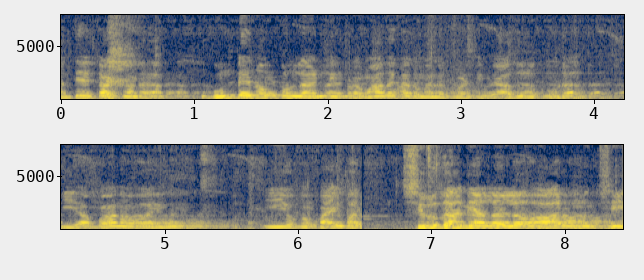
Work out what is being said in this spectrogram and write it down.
అంతేకాకుండా గుండె నొప్పులు లాంటి ప్రమాదకరమైనటువంటి వ్యాధులు కూడా ఈ అపాన వాయువు ఈ యొక్క ఫైబర్ చిరుధాన్యాలలో ఆరు నుంచి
